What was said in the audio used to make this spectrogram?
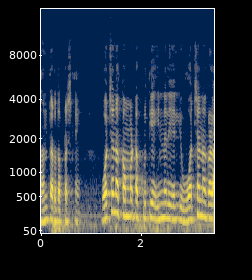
ನಂತರದ ಪ್ರಶ್ನೆ, ವಚನ ಕಮ್ಮಟ ಕೃತಿಯ ಹಿನ್ನೆಲೆಯಲ್ಲಿ ವಚನಗಳ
